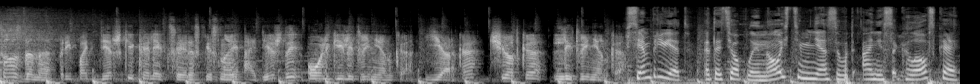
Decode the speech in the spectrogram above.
Создано при поддержке коллекции расписной одежды Ольги Литвиненко. Ярко, четко, Литвиненко. Всем привет! Это «Теплые новости», меня зовут Аня Соколовская,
